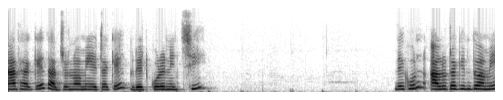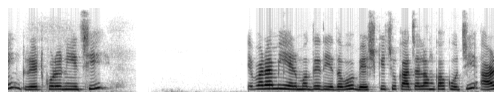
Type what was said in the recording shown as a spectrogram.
না থাকে, তার জন্য আমি এটাকে গ্রেট করে নিচ্ছি। দেখুন, আলুটা কিন্তু আমি গ্রেট করে নিয়েছি। এবার আমি এর মধ্যে দিয়ে দেবো বেশ কিছু কাঁচা লঙ্কা কুচি আর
